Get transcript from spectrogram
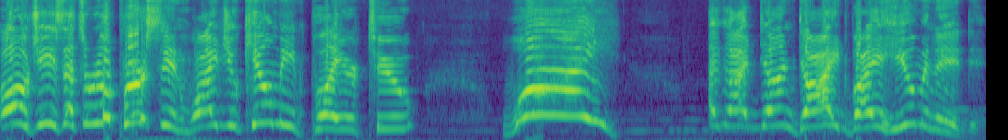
Oh, geez, that's a real person. Why'd you kill me, player 2? Why? Got done died by a humanid.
